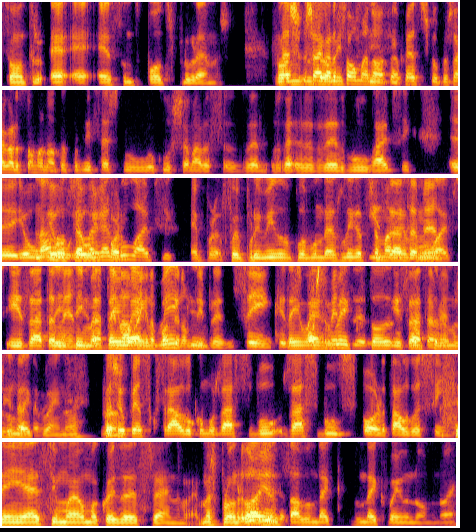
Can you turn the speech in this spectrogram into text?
são outro, é, é, é assunto para outros programas Mas já agora só uma nota, específico, peço desculpa, já agora só uma nota. Tu disseste que o, o clube chamava-se Red, Red- Bull Leipzig. Eh, Eu, não, eu, não se chama eu Red Bull Leipzig é, foi proibido pela Bundesliga de se chamar Red Bull Leipzig exatamente. Sim, sim, mas tem o RB pode ter nome de que- empresa. Sim, que tem o RB que to- todos exatamente, sabemos de onde é que vem não é? Mas eu Pronto. penso que será algo como Rasbull, Rasbull Sport, algo assim. Sim, é assim uma, uma coisa desse género, não é? Mas pronto, toda a gente sabe de onde, é que, de onde é que vem o nome, não é?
